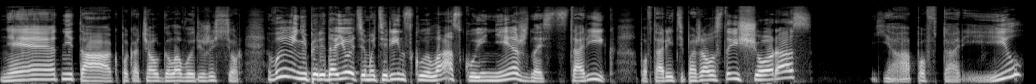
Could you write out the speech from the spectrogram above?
«Нет, не так», — покачал головой режиссер. «Вы не передаете материнскую ласку и нежность, старик. Повторите, пожалуйста, еще раз». «Я повторил?»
